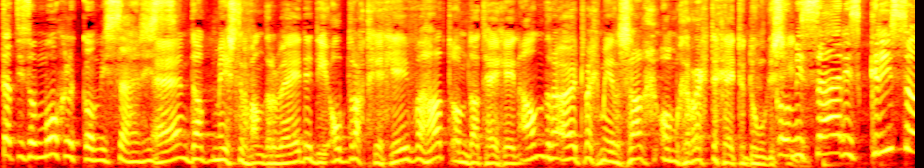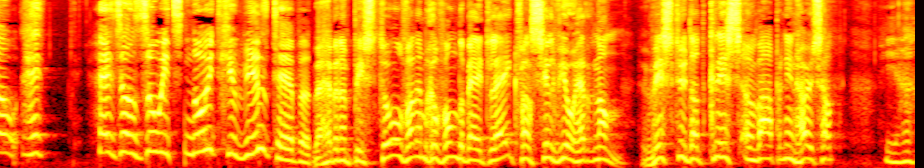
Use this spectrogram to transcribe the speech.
dat is onmogelijk, commissaris. En dat meester Van der Weijden die opdracht gegeven had omdat hij geen andere uitweg meer zag om gerechtigheid te doen geschieden. Commissaris Criso, hij, hij zal zoiets nooit gewild hebben. We hebben een pistool van hem gevonden bij het lijk van Silvio Hernan. Wist u dat Chris een wapen in huis had? Ja,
